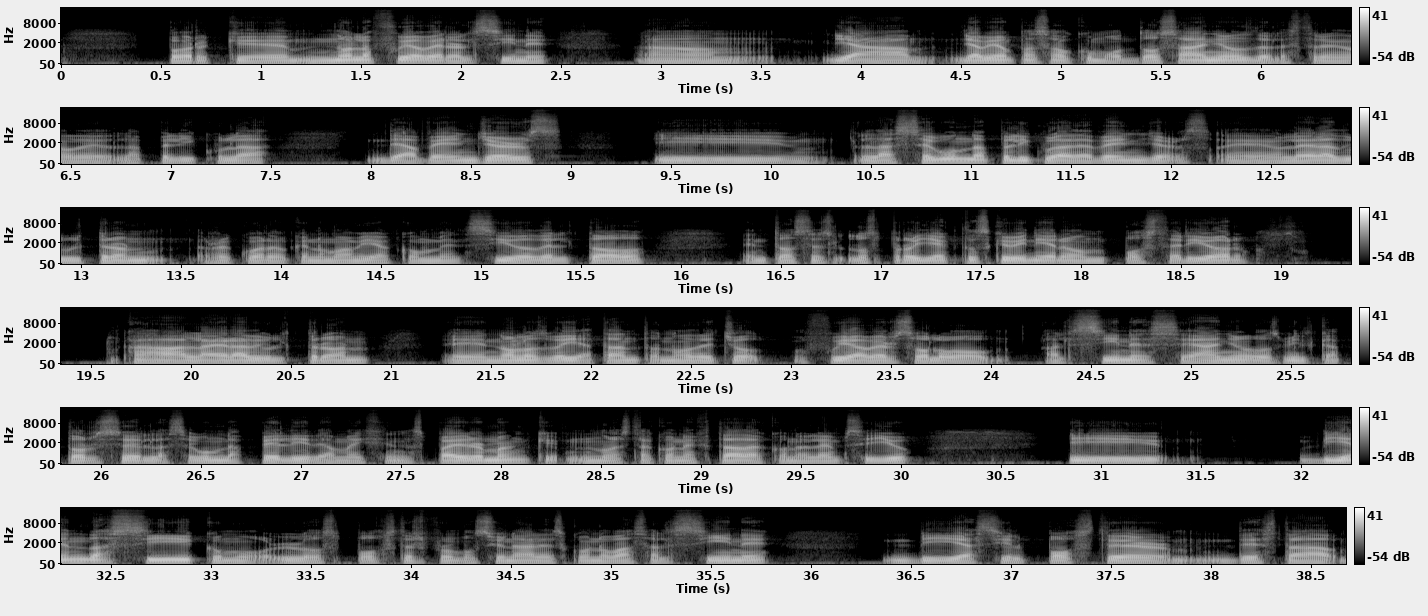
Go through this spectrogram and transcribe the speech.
porque no la fui a ver al cine. ya, ya habían pasado como dos años del estreno de la película de Avengers y la segunda película de Avengers, eh, la era de Ultron, recuerdo que no me había convencido del todo. Entonces los proyectos que vinieron posterior a la era de Ultron eh, no los veía tanto, ¿no? De hecho, fui a ver solo al cine ese año, 2014, la segunda peli de Amazing Spider-Man, que no está conectada con el MCU. Y viendo así como los pósters promocionales cuando vas al cine, vi así el póster de esta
